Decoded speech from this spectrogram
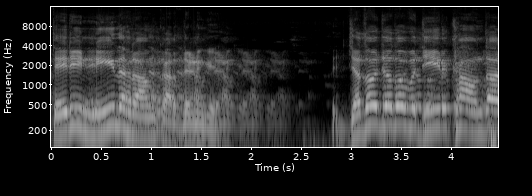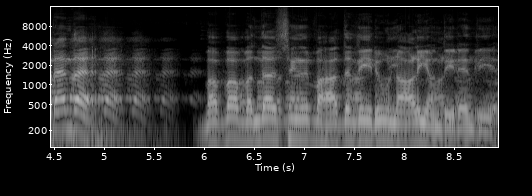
ਤੇਰੀ ਨੀਂਦ ਹਰਾਮ ਕਰ ਦੇਣਗੇ। ਜਦੋਂ ਜਦੋਂ ਵਜ਼ੀਰ ਖਾਂ ਆਉਂਦਾ ਰਹਿੰਦਾ ਬਾਬਾ ਬੰਦਾ ਸਿੰਘ ਬਹਾਦਰ ਦੀ ਰੂਹ ਨਾਲ ਹੀ ਆਉਂਦੀ ਰਹਿੰਦੀ ਹੈ।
